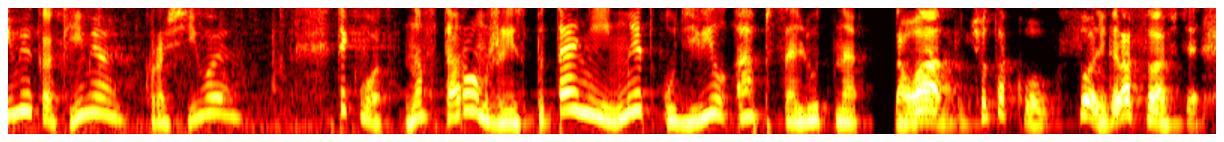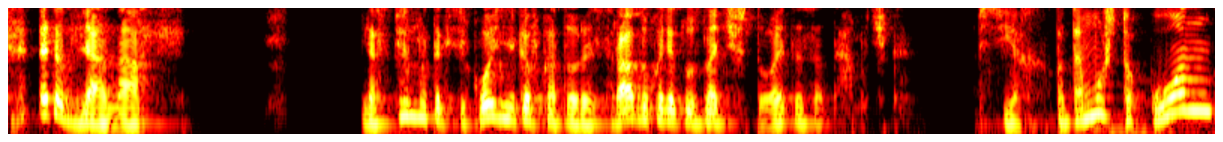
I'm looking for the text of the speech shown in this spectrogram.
имя как имя, красивое. Так вот, на втором же испытании Мэт удивил абсолютно Да ладно, что такого? Соль, расслабься. Это для нас. Для сперматоксикозников, которые сразу хотят узнать, что это за дамочка. всех. Потому что он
